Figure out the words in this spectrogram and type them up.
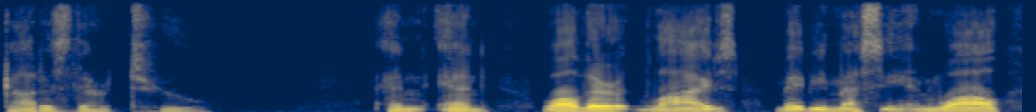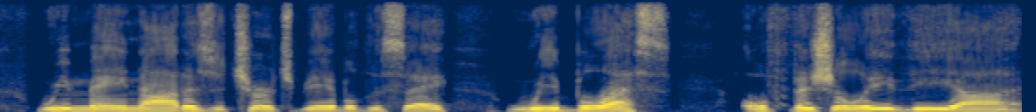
God is there too. And, and while their lives may be messy, and while we may not as a church be able to say, we bless officially the, uh,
